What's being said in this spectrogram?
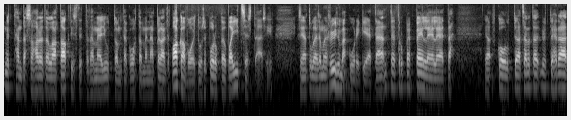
nythän tässä harjoitellaan taktisesti tätä meidän juttua, mitä kohta mennään pelaamaan, että vakavoituu se porukka jopa itsestään siinä. Ja siinä tulee semmoinen ryhmäkurikin, että nyt et rupea että ja kouluttajat sanoivat, että nyt tehdään,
